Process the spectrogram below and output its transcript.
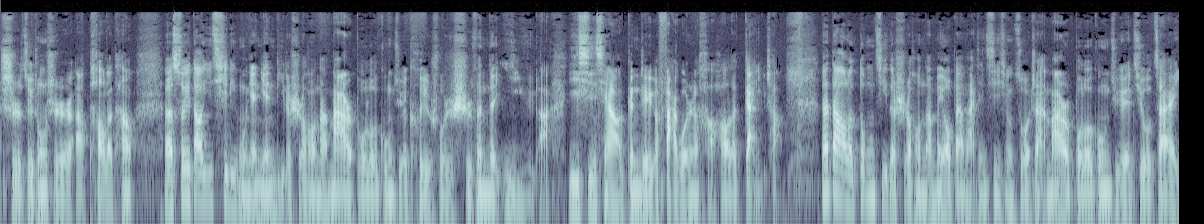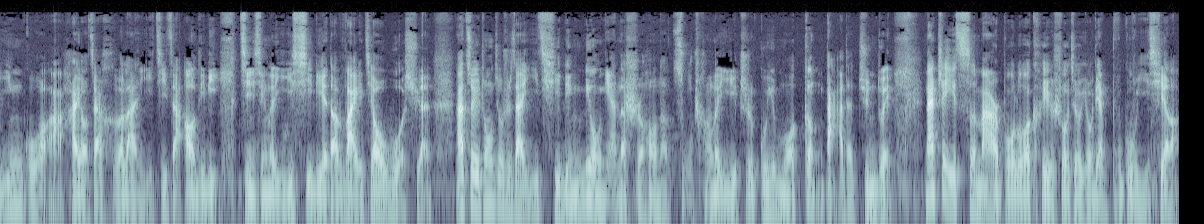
是最终是啊泡了汤，呃，所以到一七零五年年底的时候呢，马尔波罗公爵可以说是十分的抑郁啊，一心想要跟这个法国人好好的干一场。那到了冬季的时候呢，没有办法再进行作战，马尔波罗公爵就在英国啊，还有在荷兰以及在奥地利进行了一系列的外交斡旋。那最终就是在一七零六年的时候呢，组成了一支规模更大的军队。那这一次马尔波罗可以说就有点不顾一切了。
